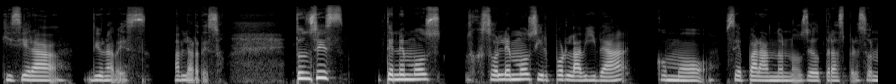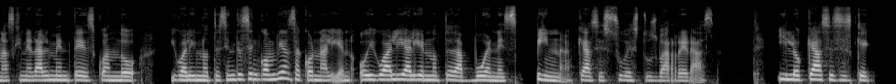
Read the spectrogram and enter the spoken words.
quisiera de una vez hablar de eso. Entonces, tenemos, solemos ir por la vida como separándonos de otras personas. Generalmente es cuando igual y no te sientes en confianza con alguien o igual y alguien no te da buena espina, que haces, subes tus barreras. Y lo que haces es que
